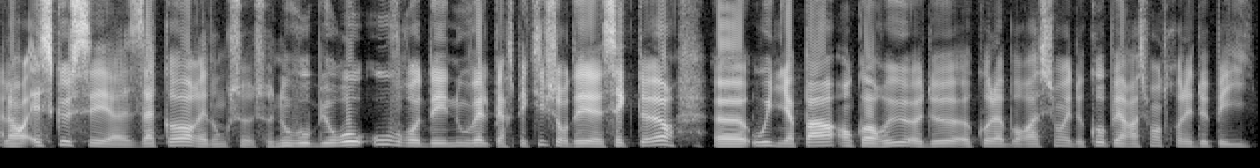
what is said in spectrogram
Alors, est-ce que ces accords et donc ce, nouveau bureau ouvrent des nouvelles perspectives sur des secteurs où il n'y a pas encore eu de collaboration et de coopération entre les deux pays?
